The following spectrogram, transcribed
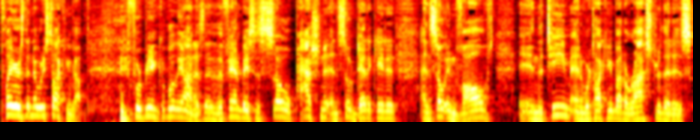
players that nobody's talking about. if we're being completely honest, the fan base is so passionate and so dedicated and so involved in the team. And we're talking about a roster that is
